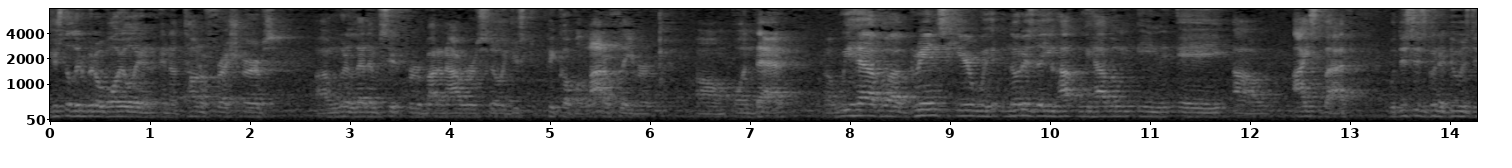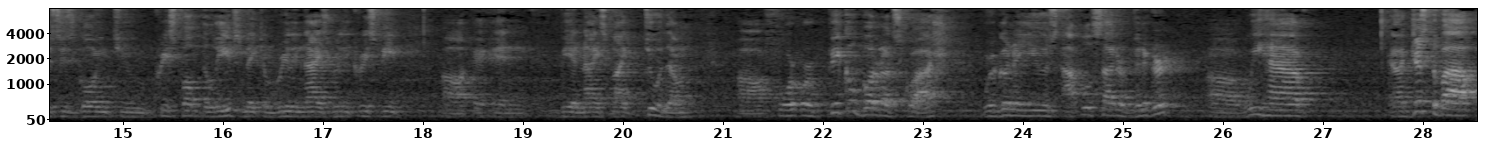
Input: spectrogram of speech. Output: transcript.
just a little bit of oil and, and a ton of fresh herbs. I'm gonna let them sit for about an hour or so just to pick up a lot of flavor um, on that. Uh, we have uh, greens here. We notice that you have we have them in a uh, ice bath. What this is going to do is this is going to crisp up the leaves, make them really nice, really crispy, uh, and be a nice bite to them. Uh, for our pickled butternut squash, we're going to use apple cider vinegar. Uh, we have just about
